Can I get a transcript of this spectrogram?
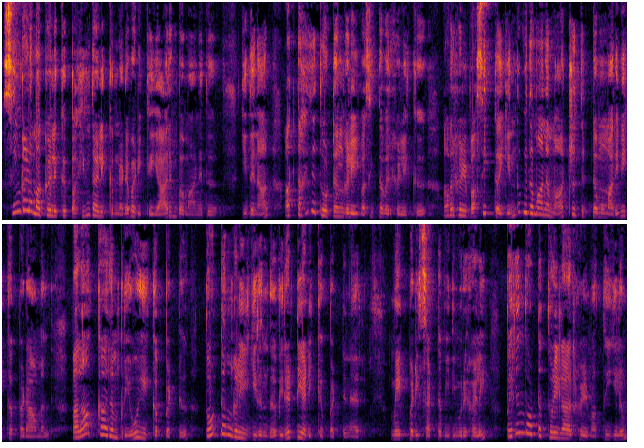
சிங்கள மக்களுக்கு பகிர்ந்தளிக்கும் நடவடிக்கை ஆரம்பமானது. இதனால் அத்தகைய தோட்டங்களில் வசித்தவர்களுக்கு அவர்கள் வசிக்க எந்தவிதமான மாற்று திட்டமும் அறிவிக்கப்படாமல் பலாத்காரம் பிரயோகிக்கப்பட்டு தோட்டங்களில் இருந்து விரட்டியடிக்கப்பட்டனர். மேற்படி சட்ட விதிமுறைகளை பெருந்தோட்ட தொழிலாளர்கள் மத்தியிலும்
